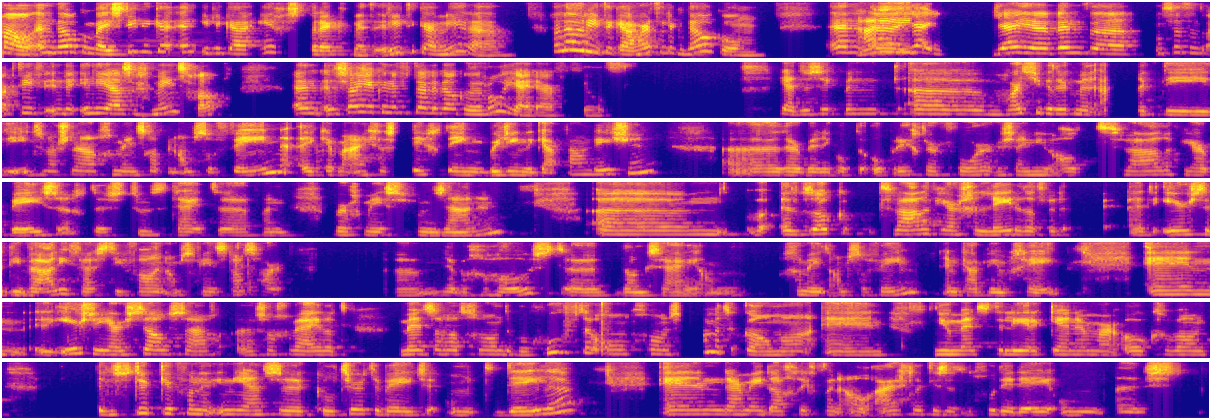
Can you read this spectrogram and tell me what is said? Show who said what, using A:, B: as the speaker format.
A: allemaal en welkom bij Stineke en Ilika in gesprek met Ritika Mera. Hallo Ritika, hartelijk welkom. En uh, jij, jij uh, bent uh, ontzettend actief in de Indiase gemeenschap. En zou je kunnen vertellen welke rol jij daar vervult?
B: Ja, dus ik ben ehm, hartstikke druk met eigenlijk die, die internationale gemeenschap in Amstelveen. Ik heb mijn eigen stichting Bridging the Gap Foundation. Uh, daar ben ik ook de oprichter voor. We zijn nu al twaalf jaar bezig, dus toen de tijd uh, van burgemeester van Zanen. Um, het was ook twaalf jaar geleden dat we het eerste Diwali Festival in Amstelveen Stadshart um, hebben gehost, uh, dankzij gemeente Amstelveen en KPMG. En het eerste jaar zelf zag, zagen wij dat mensen hadden gewoon de behoefte om gewoon samen te komen en nieuwe mensen te leren kennen, maar ook gewoon een stukje van de Indiaanse cultuur te beetje om te delen. En daarmee dacht ik van, oh, eigenlijk is het een goed idee om een,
